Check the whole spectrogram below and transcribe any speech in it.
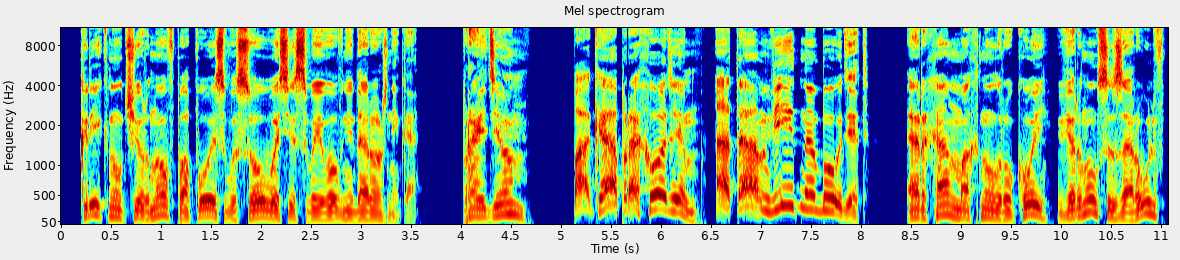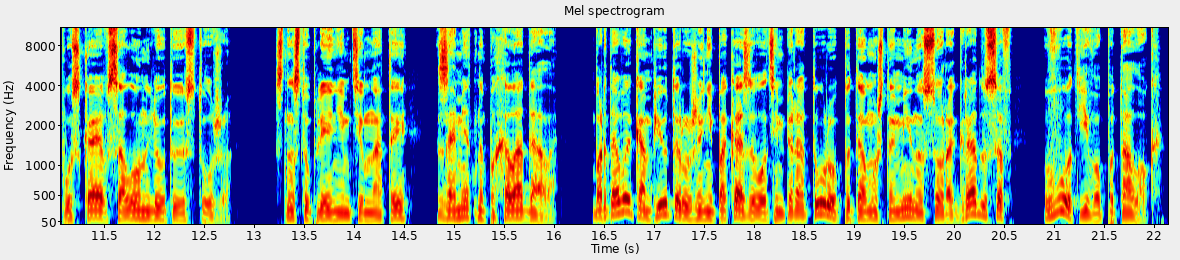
— крикнул Чернов по пояс, высовываясь из своего внедорожника. «Пройдем?» «Пока проходим, а там видно будет!» Эрхан махнул рукой, вернулся за руль, впуская в салон лютую стужу. С наступлением темноты заметно похолодало. Бортовой компьютер уже не показывал температуру, потому что минус 40 градусов – вот его потолок.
